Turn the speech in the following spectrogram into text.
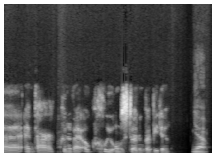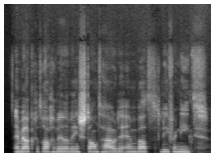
Uh, en daar kunnen wij ook goede ondersteuning bij bieden. Ja, en welk gedrag willen we in stand houden en wat liever niet?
